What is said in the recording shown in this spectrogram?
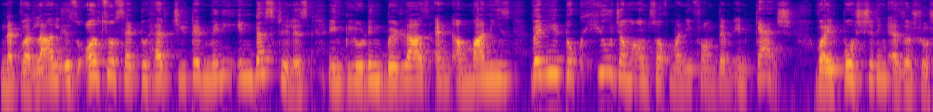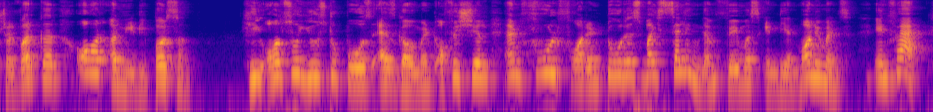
Natwar Lal is also said to have cheated many industrialists including Birlas and Ambanis when he took huge amounts of money from them in cash while posturing as a social worker or a needy person. He also used to pose as government official and fool foreign tourists by selling them famous Indian monuments. In fact,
